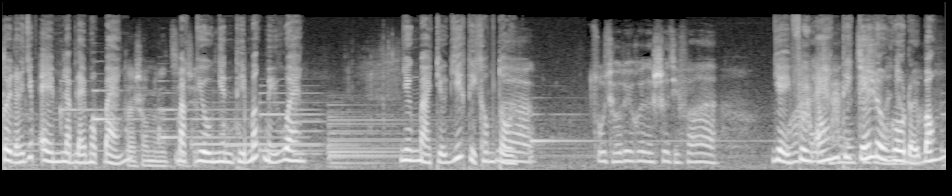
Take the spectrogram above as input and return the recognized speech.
Tôi đã giúp em làm lại một bản. Mặc dù nhìn thì mất mỹ quan Nhưng mà chữ viết thì không tồi. Vậy phương án thiết kế logo đội bóng.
